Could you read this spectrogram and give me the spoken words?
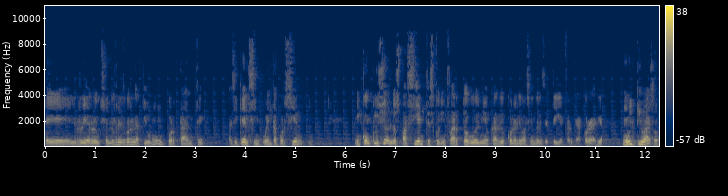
eh, reducción del riesgo relativo muy importante, así que el 50%. En conclusión, los pacientes con infarto agudo del miocardio con elevación del ST y enfermedad coronaria multivaso,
